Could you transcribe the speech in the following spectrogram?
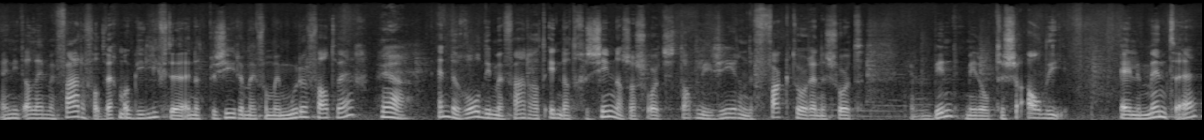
En niet alleen mijn vader valt weg, maar ook die liefde en dat plezier daarmee van mijn moeder valt weg. Ja. En de rol die mijn vader had in dat gezin als een soort stabiliserende factor en een soort bindmiddel tussen al die elementen.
